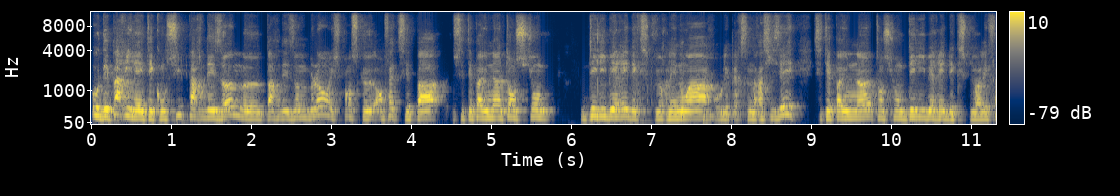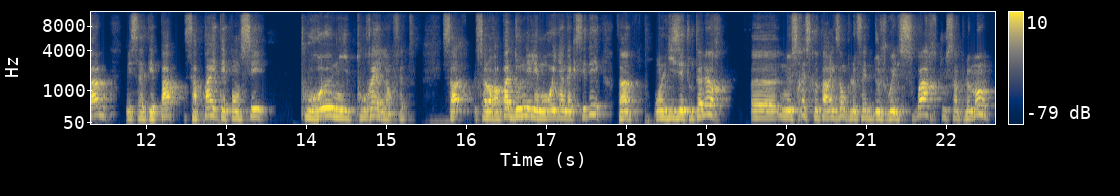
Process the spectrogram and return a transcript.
au départ, il a été conçu par des hommes, euh, par des hommes blancs, et je pense que en fait, c'est pas, pas une intention délibérée d'exclure les noirs ou les personnes racisées. C'était pas une intention délibérée d'exclure les femmes, mais ça n'a pas, pas été pensé pour eux ni pour elles en fait. Ça, ça leur a pas donné les moyens d'accéder. Enfin, on le disait tout à l'heure, euh, ne serait-ce que par exemple le fait de jouer le soir, tout simplement.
